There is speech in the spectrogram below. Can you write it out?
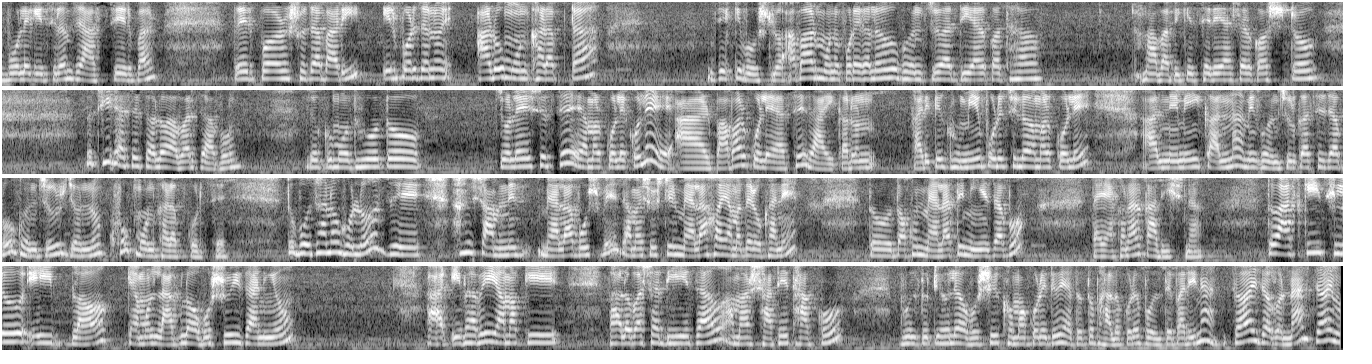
বলে গেছিলাম যে আসছে এরবার। তো এরপর সোজা বাড়ি। এরপর যেন আরও মন খারাপটা জেকে বসল। আবার মনে পড়ে গেল ঘঞ্চু আর দিয়ার কথা। মা বাপিকে ছেড়ে আসার কষ্ট। তো ঠিক আছে, চলো আবার যাব। যজ্ঞ মধুও তো চলে এসেছে আমার কোলে কোলে, আর বাবার কোলে আছে রাই কারণ গাড়িতে ঘুমিয়ে পড়েছিল আমার কোলে। আর নেমেই কান্না আমি ঘঞ্চুর কাছে যাব। ঘঞ্চুর জন্য খুব মন খারাপ করছে। তো বোঝানো হলো যে, সামনে মেলা বসবে। জামাই ষষ্ঠীর মেলা হয় আমাদের ওখানে। তো তখন মেলাতে নিয়ে যাব। তাই এখন আর কাঁদিস না। তো আজকেই ছিল এই ব্লগ। কেমন লাগল অবশ্যই জানিও। আর এভাবেই আমাকে ভালোবাসা দিয়ে যাও। আমার সাথে থাকো। ভুল ত্রুটি হলে অবশ্যই ক্ষমা করে দিও, এত তো ভালো করে বলতে পারি না। জয় জগন্নাথ, জয়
